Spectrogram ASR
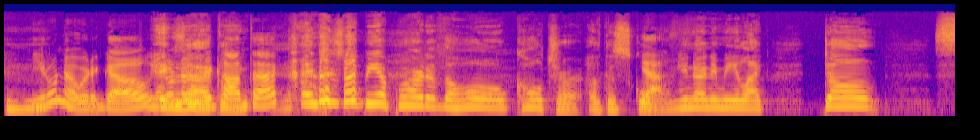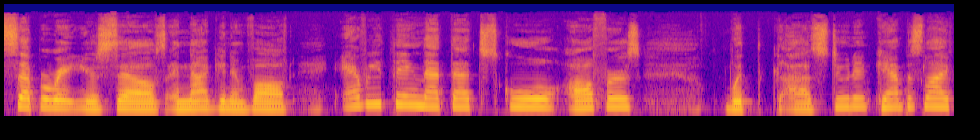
mm-hmm. you don't know where to go, you don't know who to contact. and just to be a part of the whole culture of the school. Yes. You know what I mean? Like, don't separate yourselves and not get involved. Everything that that school offers with uh, student campus life,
